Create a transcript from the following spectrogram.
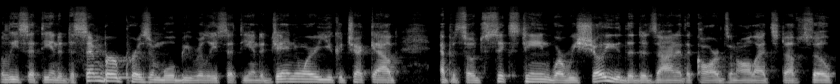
released at the end of December. Prism will be released at the end of January. You could check out episode 16 where we show you the design of the cards and all that stuff. So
